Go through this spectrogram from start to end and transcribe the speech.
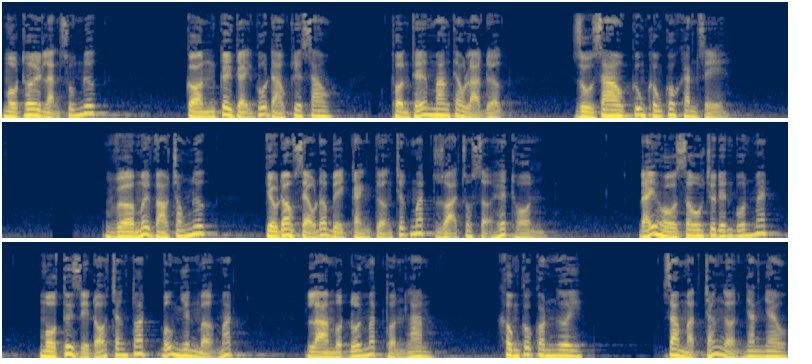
một hơi lặn xuống nước. Còn cây gậy gỗ đào kia sao? Thuận thế mang theo là được, dù sao cũng không khó khăn gì. Vừa mới vào trong nước, Tiểu Đao Sẹo đã bị cảnh tượng trước mắt dọa cho sợ hết hồn. Đáy hồ sâu chưa đến 4 mét, một thứ gì đó trắng toát bỗng nhiên mở mắt, là một đôi mắt thuần lam, không có con ngươi, da mặt trắng ngần nhăn nheo,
